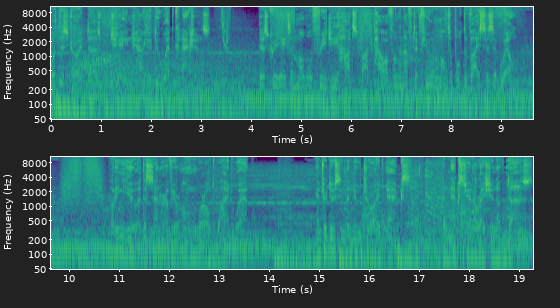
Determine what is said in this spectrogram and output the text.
What this droid does will change how you do web connections. This creates a mobile 3G hotspot powerful enough to fuel multiple devices at will, putting you at the center of your own World Wide Web. Introducing the new Droid X, the next generation of does.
